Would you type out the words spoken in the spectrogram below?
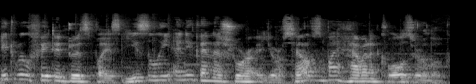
It will fit into its place easily and you can assure yourselves by having a closer look.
